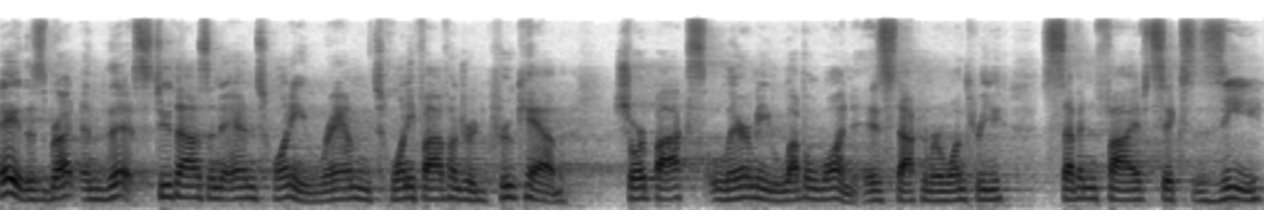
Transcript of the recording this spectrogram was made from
Hey, this is Brett, and this 2020 Ram 2500 Crew Cab Short Box Laramie Level 1 is stock number 13756Z.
